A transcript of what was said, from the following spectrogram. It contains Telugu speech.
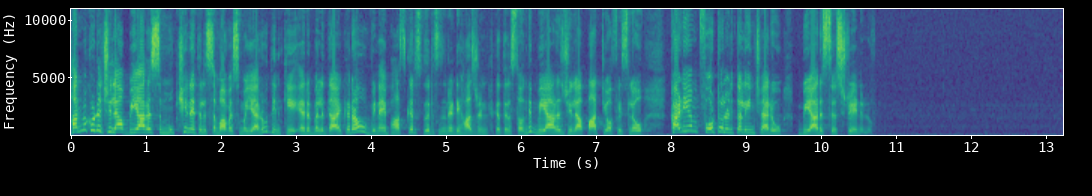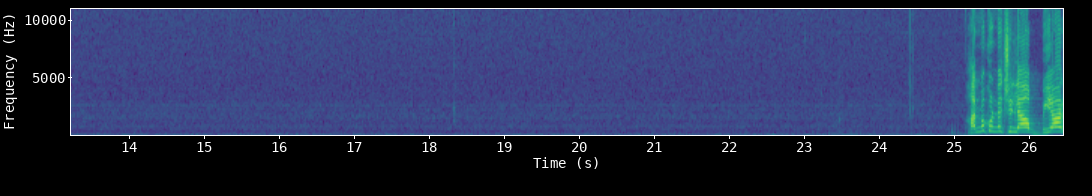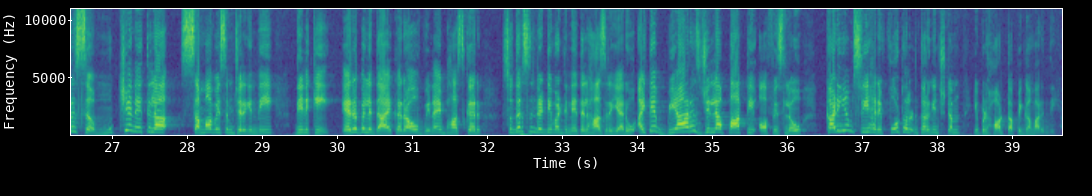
హన్మకొండ జిల్లా బీఆర్ఎస్ ముఖ్య నేతలు సమావేశమయ్యారు. దీనికి ఎర్రబెల్లి దాయకరావు వినయ్ భాస్కర్ సుదర్శన్ రెడ్డి హాజరైనట్టుగా తెలుస్తోంది. బీఆర్ఎస్ జిల్లా పార్టీ ఆఫీసులో కడియం ఫోటోలను తొలగించారు బీఆర్ఎస్ శ్రేణులు. హన్మకొండ జిల్లా బీఆర్ఎస్ ముఖ్య నేతల సమావేశం జరిగింది. దీనికి ఎర్రబెల్లి దాయకరావు వినయ్ భాస్కర్ సుదర్శన్ రెడ్డి వంటి నేతలు హాజరయ్యారు. అయితే బీఆర్ఎస్ జిల్లా పార్టీ ఆఫీసులో కడియం శ్రీహరి ఫోటోలను తొలగించడం ఇప్పుడు హాట్ టాపిక్గా మారింది.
